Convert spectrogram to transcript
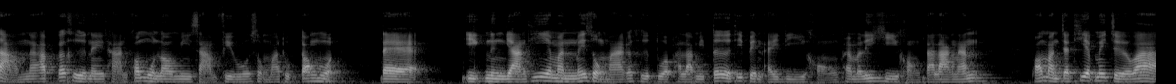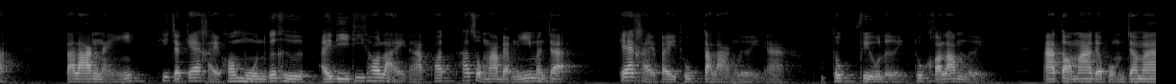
3 นะครับ ก็คือในฐานข้อมูลเรามี 3 ฟิลส่งมาถูกต้องหมด แต่อีกหนึ่งอย่างที่มันไม่ส่งมาก็คือตัวพารามิเตอร์ที่เป็น ID ของ primary key ของตารางนั้น เพราะมันจะเทียบไม่เจอว่าตารางไหนที่จะแก้ไขข้อมูลก็คือ ID ที่เท่าไหร่นะครับ เพราะถ้าส่งมาแบบนี้มันจะแก้ไขไปทุกตารางเลยอ่า ทุกฟิลเลย ทุกคอลัมน์เลยอ่าต่อมาเดี๋ยวผมจะมา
